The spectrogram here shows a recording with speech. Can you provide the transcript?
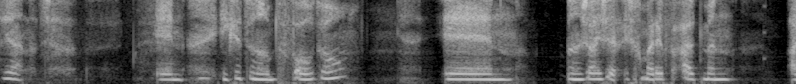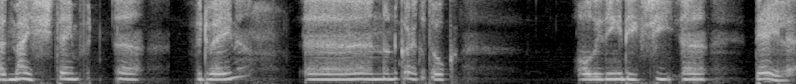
Ja, dat is, eh, en ik zit ze dan op de foto. En dan zijn ze zeg maar even uit mijn, uit mijn systeem eh, verdwenen. En dan kan ik het ook, al die dingen die ik zie, eh, delen.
